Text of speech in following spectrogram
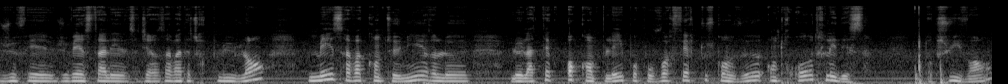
je, fais, je vais installer, c'est-à-dire ça va être plus lent, mais ça va contenir le, le latex au complet pour pouvoir faire tout ce qu'on veut, entre autres les dessins. Donc suivant.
